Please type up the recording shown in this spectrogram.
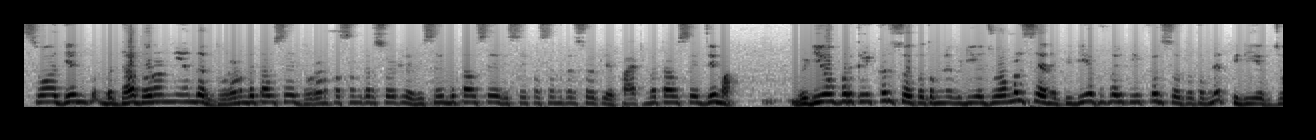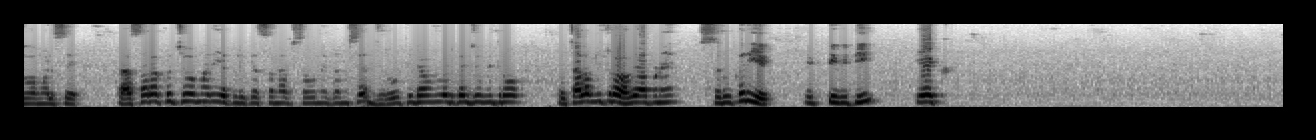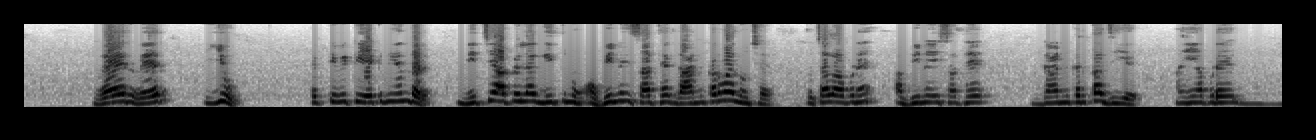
સ્વ અધ્યયન બધા ધોરણની અંદર ધોરણ બતાવશે, ધોરણ પસંદ કરશો એટલે વિષય બતાવશે, વિષય પસંદ કરશો એટલે પાઠ બતાવશે. જેમાં વીડિયો ઉપર ક્લિક કરશો તો તમને વીડિયો જોવા મળશે અને પીડીએફ ઉપર ક્લિક કરશો તો તમને પીડીએફ જોવા મળશે. તો આશા રાખું છું અમારી એપ્લિકેશન આપ સૌને ગમશે, જરૂરથી ડાઉનલોડ કરજો મિત્રો. તો ચાલો મિત્રો, હવે આપણે શરૂ કરીએ. એક્ટિવિટી એક. વેર વેર, યુ. એક્ટિવિટી એકની અંદર નીચે આપેલા ગીતનું અભિનય સાથે ગાન કરવાનું છે. તો ચાલો આપણે અભિનય સાથે ગાન કરતા જઈએ. અહીં આપણે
